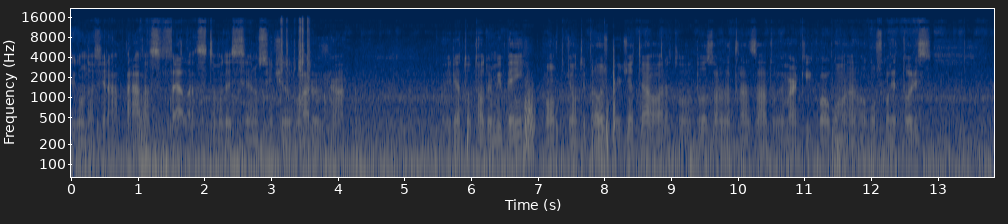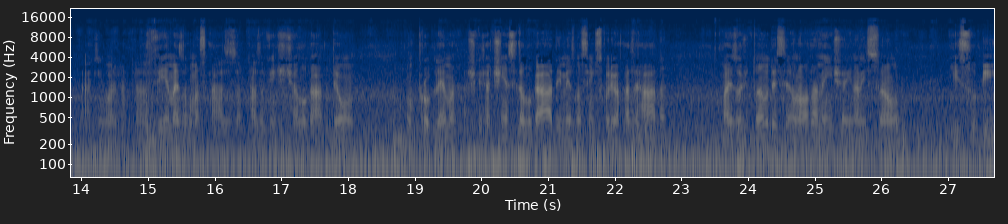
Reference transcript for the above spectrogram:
Segunda-feira, Bravas Velas. Estamos descendo sentido Guarujá. Correria total, dormi bem. Ontem, de ontem para hoje, perdi até a hora. Tô duas horas atrasado. Eu marquei com alguma, alguns corretores aqui em Guarujá para ver mais algumas casas. A casa que a gente tinha alugado deu um, um problema. Acho que já tinha sido alugada e mesmo assim a gente escolheu a casa errada. Mas hoje estamos descendo novamente aí na missão de subir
